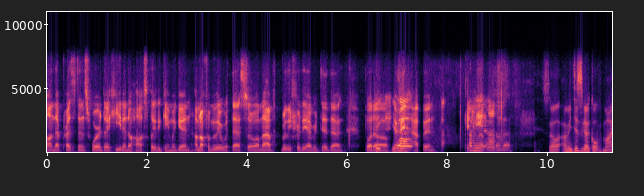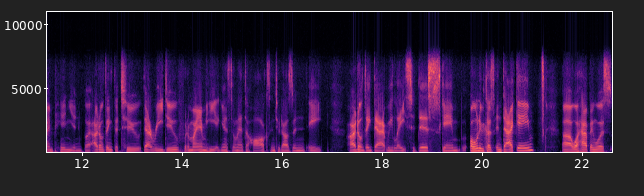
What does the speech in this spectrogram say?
on that precedence where the Heat and the Hawks play the game again? I'm not familiar with that, so I'm not really sure they ever did that. But uh, yeah. if well, it happened, can you mean, elaborate uh, on that? So I mean, this is gonna go with my opinion, but I don't think the two that redo for the Miami Heat against the Atlanta Hawks in 2008 I don't think that relates to this game. Only because in that game, uh, what happened was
